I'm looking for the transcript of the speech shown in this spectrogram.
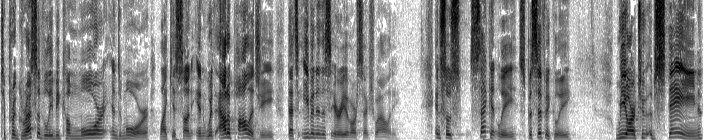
to progressively become more and more like His Son, and without apology, that's even in this area of our sexuality. And so, secondly, specifically, we are to abstain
